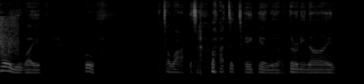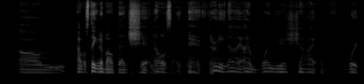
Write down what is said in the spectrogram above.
tell you, like, oof, it's a lot. It's a lot to take in, you know, 39. Um, I was thinking about that shit and I was like, man, 39, I'm one year shy of 40.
